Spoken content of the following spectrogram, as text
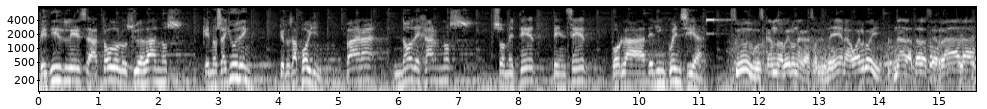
Pedirles a todos los ciudadanos que nos ayuden, que nos apoyen, para no dejarnos someter, vencer por la delincuencia. Estuvimos buscando a ver una gasolinera o algo y nada, toda cerrada.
